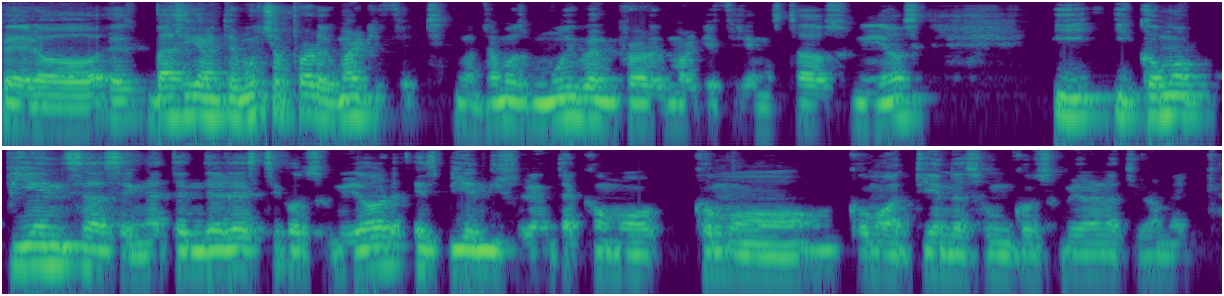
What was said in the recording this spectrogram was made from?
pero es básicamente mucho product market fit. Encontramos muy buen product market fit en Estados Unidos y, y, cómo piensas en atender a este consumidor es bien diferente a cómo, cómo, cómo atiendes a un consumidor en Latinoamérica.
